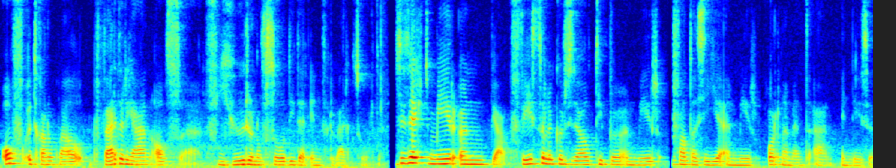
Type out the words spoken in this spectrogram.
Of het kan ook wel verder gaan als uh, figuren of zo die daarin verwerkt worden. Dus het is echt meer een ja, feestelijker zuiltype, een meer fantasieën en meer ornamenten aan in deze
